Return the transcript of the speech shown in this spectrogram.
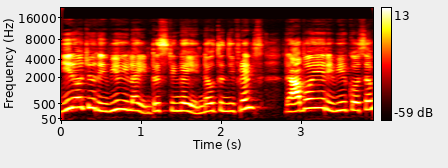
ఈరోజు రివ్యూ ఇలా ఇంట్రెస్టింగ్గా ఎండ్ అవుతుంది ఫ్రెండ్స్. రాబోయే రివ్యూ కోసం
